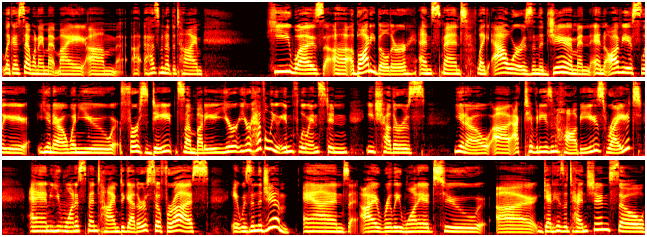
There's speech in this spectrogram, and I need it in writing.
like I said, when I met my um, husband at the time, he was uh, a bodybuilder and spent like hours in the gym. And and obviously you know when you first date somebody you're you're heavily influenced in each other's you know uh, activities and hobbies right? And mm-hmm. you want to spend time together. So for us it was in the gym. And i really wanted to uh, get his attention. So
